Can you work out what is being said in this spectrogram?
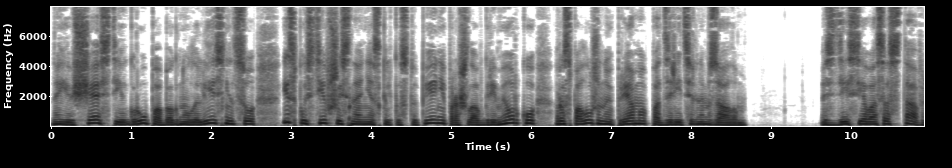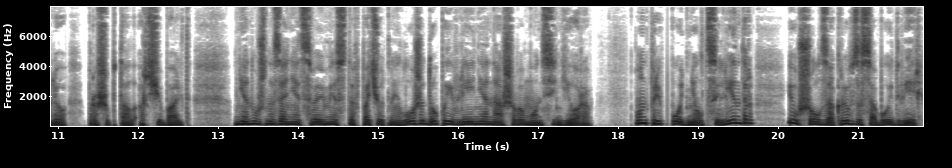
На ее счастье группа обогнула лестницу и, спустившись на несколько ступеней, прошла в гримерку, расположенную прямо под зрительным залом. «Здесь я вас оставлю», — прошептал Арчибальд. «Мне нужно занять свое место в почетной ложе до появления нашего монсеньора». Он приподнял цилиндр и ушел, закрыв за собой дверь.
